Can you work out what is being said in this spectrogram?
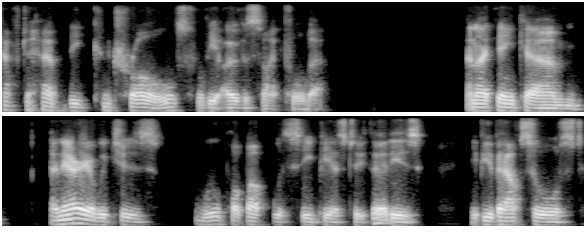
have to have the controls for the oversight for that. And I think um, an area which is will pop up with CPS 230 is if you've outsourced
